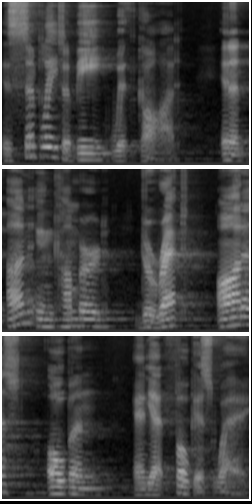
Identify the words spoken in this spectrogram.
is simply to be with God in an unencumbered, direct, honest, open, and yet focused way.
